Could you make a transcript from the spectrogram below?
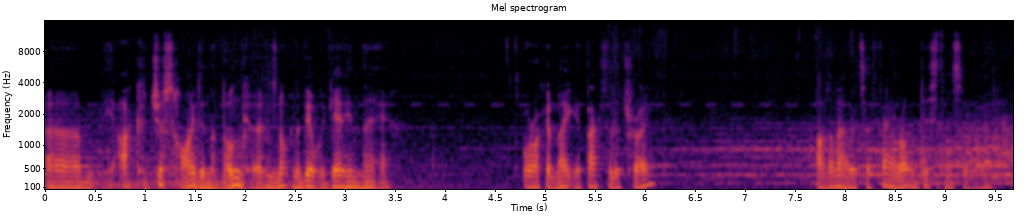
Um, I could just hide in the bunker. He's not going to be able to get in there. Or I could make it back to the train. I don't know. It's a fair old distance away.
